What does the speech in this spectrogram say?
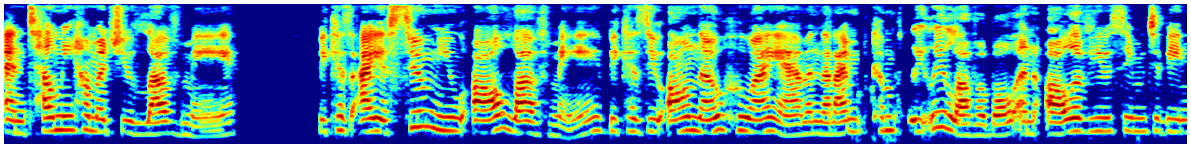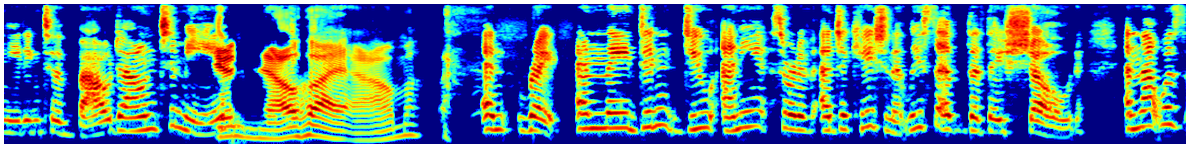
and tell me how much you love me because I assume you all love me because you all know who I am and that I'm completely lovable and all of you seem to be needing to bow down to me." You know who I am. and right and they didn't do any sort of education at least that, that they showed and that was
